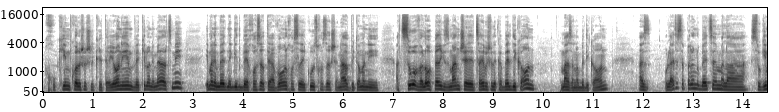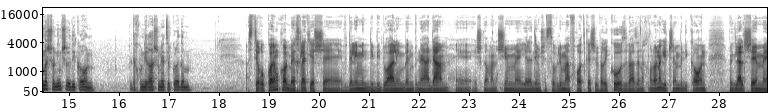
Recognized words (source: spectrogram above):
חוקים כלשהו של קריטריונים, וכאילו אני אומר לעצמי, אם אני עומד נגיד בחוסר תיאבון, חוסר ריכוז, חוסר שינה, ופתאום אני עצוב, אבל לא בפרק זמן שצריך בשביל לקבל דיכאון, מה, אז אני לא בדיכאון? אז אולי תספר לנו בעצם על הסוגים השונים של הדיכאון. בטח הוא נראה שונה אצל כל אדם. אז תראו, קודם כל בהחלט יש uh, הבדלים אינדיבידואליים בין בני אדם. Uh, יש גם אנשים, uh, ילדים שסובלים מהפרעות קשב וריכוז, ואז אנחנו לא נגיד שהם בדיכאון בגלל שהם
